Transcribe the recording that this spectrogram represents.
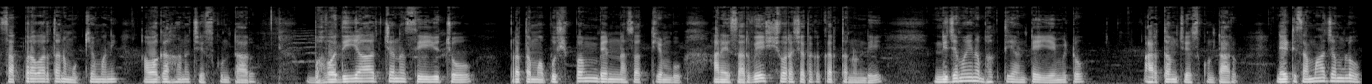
సత్ప్రవర్తన ముఖ్యమని అవగాహన చేసుకుంటారు. భవదీయార్చన సేయుచో ప్రథమ పుష్పం వెన్న సత్యంబు అనే సర్వేశ్వర శతకకర్త నుండి నిజమైన భక్తి అంటే ఏమిటో అర్థం చేసుకుంటారు. నేటి సమాజంలో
